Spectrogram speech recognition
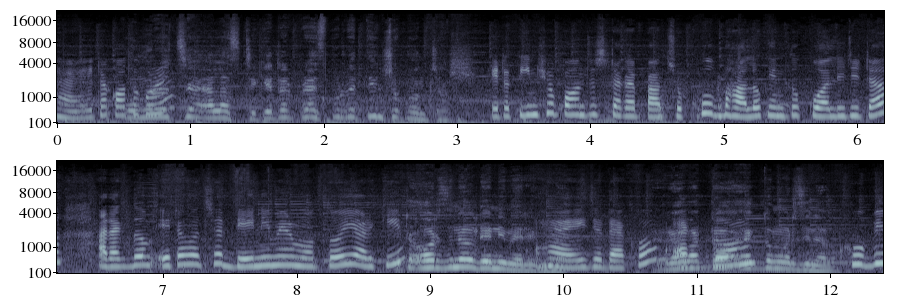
হ্যাঁ এটা কত কোমর করে হচ্ছে এলাস্টিক এটার প্রাইস পড়বে তিনশো পঞ্চাশ এটা তিনশো পঞ্চাশ টাকায় পাচ্ছ খুব ভালো কিন্তু কোয়ালিটিটা আর একদম এটা হচ্ছে ডেনিমের মতোই আর কি এটা অরিজিনাল ডেনিমের হ্যাঁ এই যে দেখো রাবারটা একদম একদম অরিজিনাল খুবই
